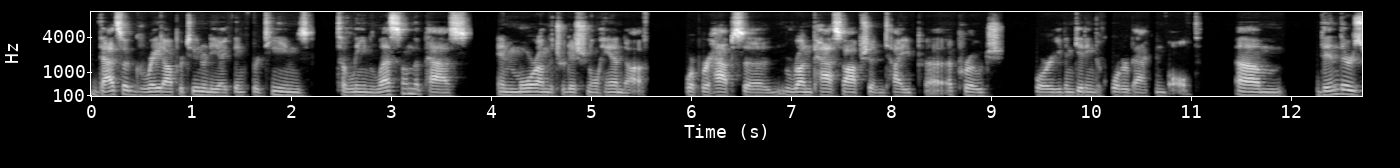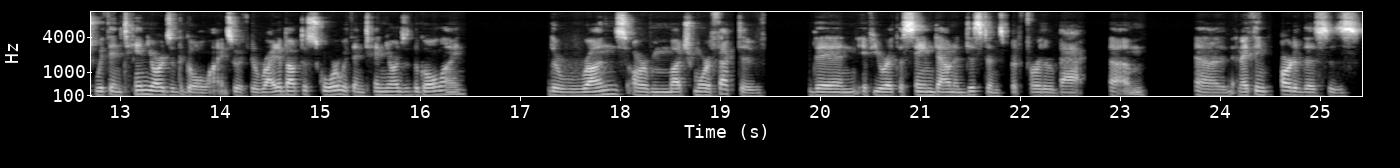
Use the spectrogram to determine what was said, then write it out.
that's a great opportunity, I think, for teams to lean less on the pass and more on the traditional handoff, or perhaps a run pass option type uh, approach, or even getting the quarterback involved. Um, then there's within 10 yards of the goal line. So if you're right about to score within 10 yards of the goal line, the runs are much more effective than if you were at the same down and distance but further back. Um, uh, and I think part of this is,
